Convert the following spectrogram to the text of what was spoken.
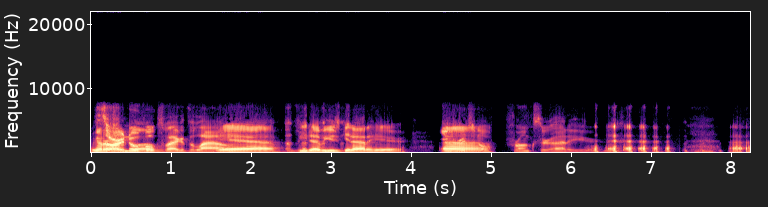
we got Sorry, no club. Volkswagens allowed. Yeah, VWs get out of here. Original Uh, Frunks are out of here. uh,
